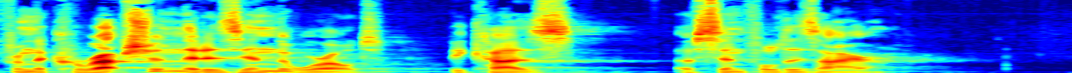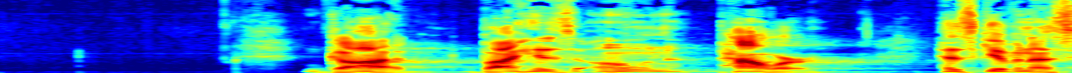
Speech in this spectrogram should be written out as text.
from the corruption that is in the world because of sinful desire. God, by his own power, has given us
